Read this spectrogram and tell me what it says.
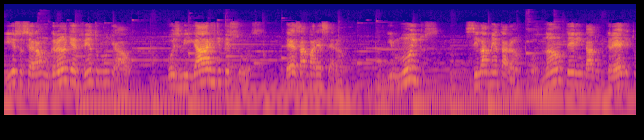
E isso será um grande evento mundial, pois milhares de pessoas desaparecerão e muitos se lamentarão por não terem dado crédito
